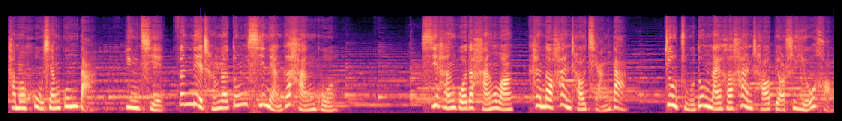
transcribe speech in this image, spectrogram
他们互相攻打，并且分裂成了东西两个汗国。西韩国的韩王看到汉朝强大，就主动来和汉朝表示友好，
